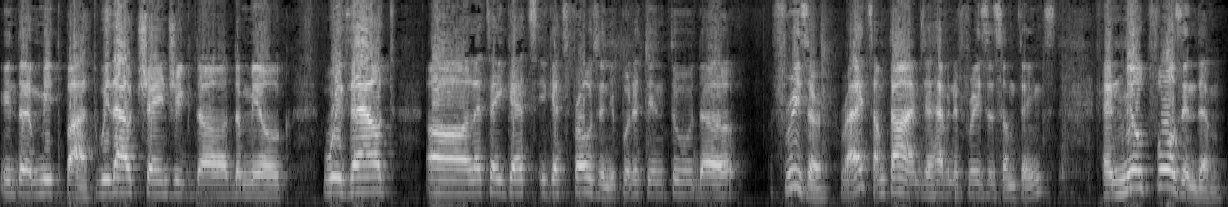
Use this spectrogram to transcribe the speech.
in the meat pot, without changing the, the milk, without uh, let's say it gets it gets frozen. You put it into the freezer, right? Sometimes you have in the freezer some things, and milk falls in them.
